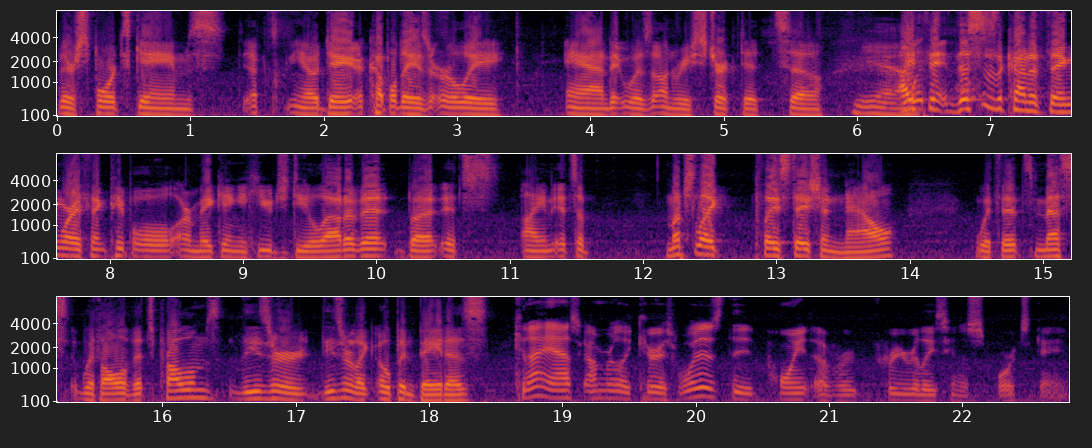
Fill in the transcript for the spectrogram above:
their sports games, you know, day a couple days early, and it was unrestricted. So yeah, I think this is the kind of thing where I think people are making a huge deal out of it, but it's I mean, it's a much like PlayStation Now with its mess with all of its problems. These are these are like open betas. Can I ask? I'm really curious. What is the point of re- pre-releasing a sports game?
